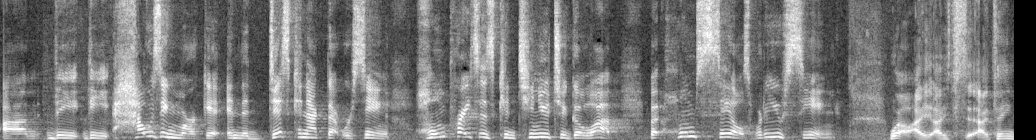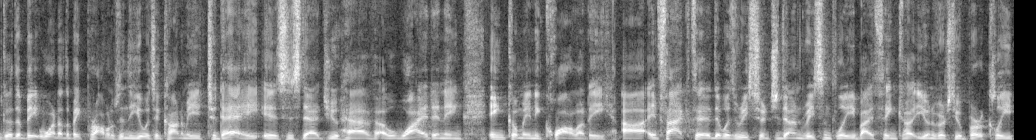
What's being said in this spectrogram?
Um, the the housing market and the disconnect that we're seeing. Home prices continue to go up, but home sales, what are you seeing? Well, I, I, th I, think the big, one of the big problems in the U.S. economy today is, is that you have a widening income inequality. Uh, in fact, uh, there was research done recently by, I think, uh, University of Berkeley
